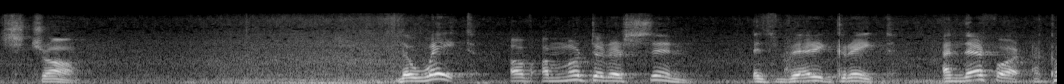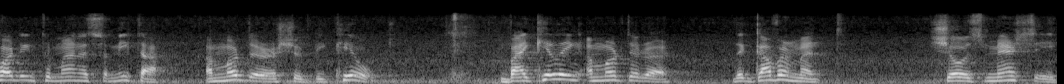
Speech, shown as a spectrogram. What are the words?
strong. The weight of a murderer's sin is very great, and therefore, according to Manusamhita, a murderer should be killed. By killing a murderer, the government shows mercy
